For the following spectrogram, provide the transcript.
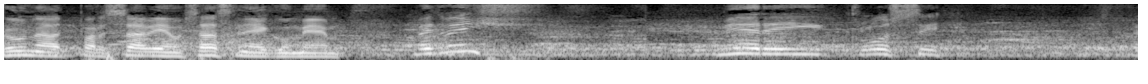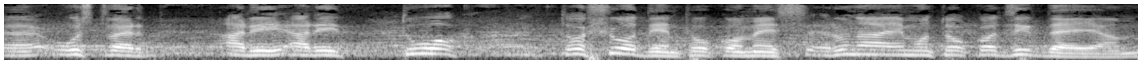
runāt par saviem sasniegumiem, bet viņš mierīgi, klusi uh, uztver arī, arī to, to šodien, to, ko mēs runājam un to, ko dzirdējām.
